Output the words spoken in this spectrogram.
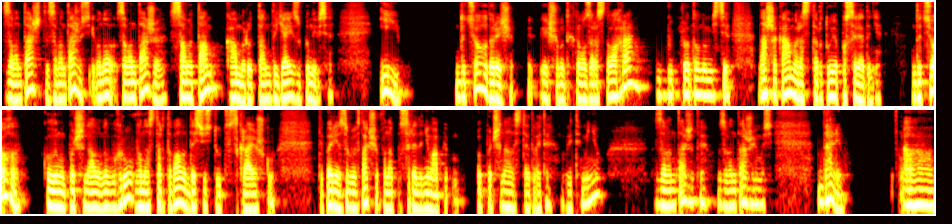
завантажити, завантажусь, і воно завантажує саме там камеру, там, де я і зупинився. І до цього, до речі, якщо ми тикнемо зараз нова гра в продавному місці, наша камера стартує посередині. До цього, коли ми починали нову гру, вона стартувала десь ось тут, з краюшку. Тепер я зробив так, щоб вона посередині мапи починалася. Так, давайте вийти в меню, завантажити, завантажуємось. Далі. А,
